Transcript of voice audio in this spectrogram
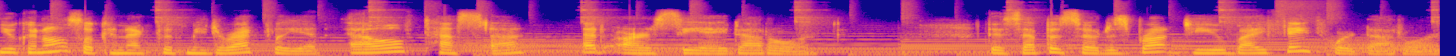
You can also connect with me directly at ltesta at rca.org. This episode is brought to you by faithward.org,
